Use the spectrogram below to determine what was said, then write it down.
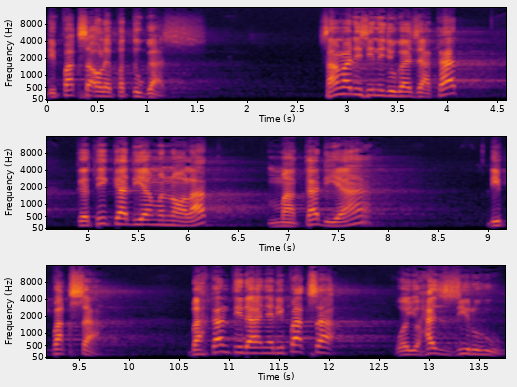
dipaksa oleh petugas. Sama di sini juga zakat ketika dia menolak maka dia dipaksa. Bahkan tidak hanya dipaksa wa yuhazziruhu.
